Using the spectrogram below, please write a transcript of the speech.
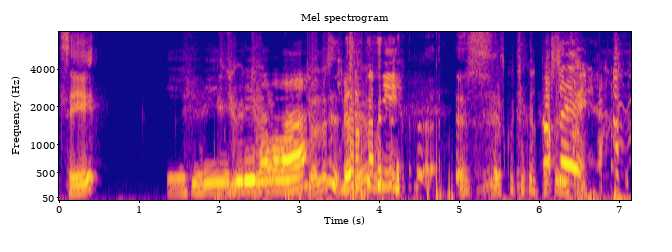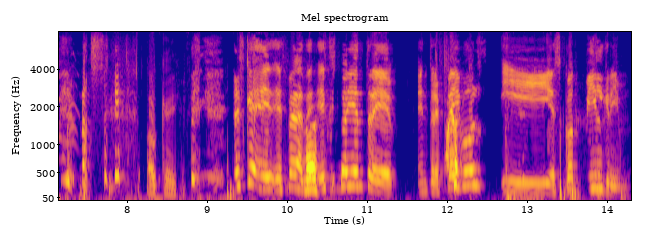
Sí. Sí, Yuri, yo- Yuri, yo- va, va, va. Yo lo Me escuché, toca a güey. mí. Yo escuché que el No Pepe sé. No sé. dijo- Ok. Es que, eh, espérate, No. es que estoy entre, entre Fables y Scott Pilgrim.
